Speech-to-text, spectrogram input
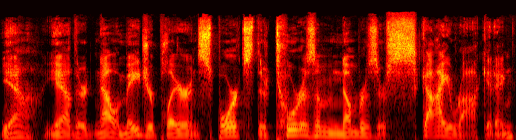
Yeah, yeah, they're now a major player in sports. Their tourism numbers are skyrocketing.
